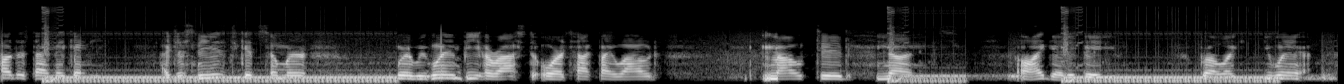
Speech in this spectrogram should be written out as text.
How does that make any? I just needed to get somewhere where we wouldn't be harassed or attacked by loud, mounted nuns. Oh, I get it, babe. Bro, like, you wouldn't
